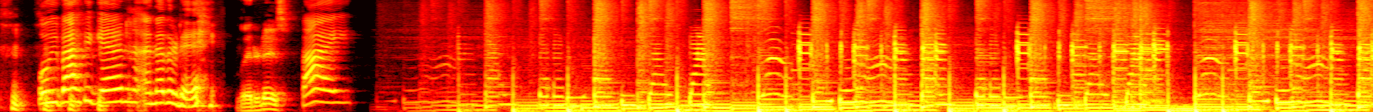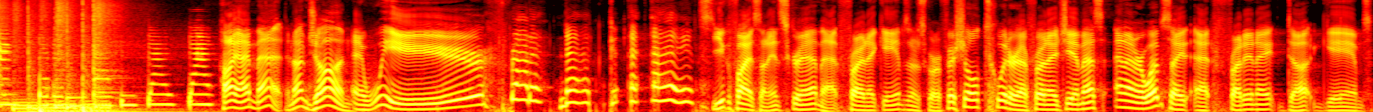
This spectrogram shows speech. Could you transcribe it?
we'll be back again another day. Later days. Bye. Hi, I'm Matt. And I'm John. And we're Friday Night Games. You can find us on Instagram at Friday Night Games underscore official, Twitter at Friday Night GMS, and on our website at FridayNight.games.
